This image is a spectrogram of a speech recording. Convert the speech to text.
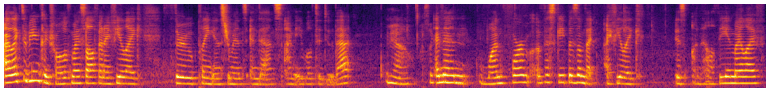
I like to be in control of myself and I feel like through playing instruments and dance I'm able to do that. Yeah. Like And then one form of escapism that I feel like is unhealthy in my life.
